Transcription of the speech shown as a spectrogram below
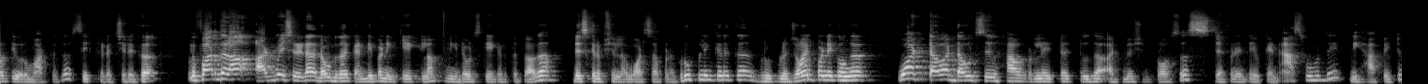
நானூத்தி ஒரு மார்க்குக்கு சீட் கிடைச்சிருக்கு. உங்களுக்கு ஃபர்தரா அட்மிஷன் டவுட் தான் கண்டிப்பா நீங்க கேட்கலாம். நீங்க டவுட்ஸ் கேட்கறதுக்காக டிஸ்கிரிப்ஷன்ல வாட்ஸ்அப்ல குரூப் லிங்க் இருக்கு. குரூப்ல ஜாயின் பண்ணிக்கோங்க. What doubts doubts you related related to the admission process you you can as over be we happy to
